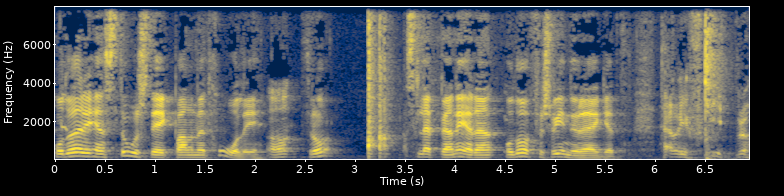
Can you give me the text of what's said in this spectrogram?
Och då är det en stor stekpanna med ett hål i. Ja, Så då släpper jag ner den och då försvinner ägget. det här var ju skitbra.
